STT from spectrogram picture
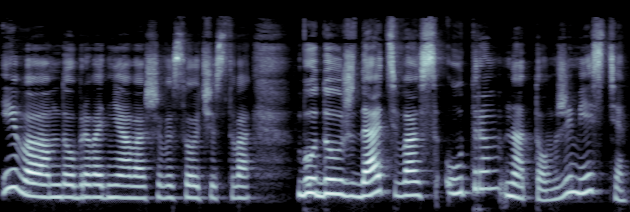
«И вам доброго дня, ваше высочество. Буду ждать вас утром на том же месте».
